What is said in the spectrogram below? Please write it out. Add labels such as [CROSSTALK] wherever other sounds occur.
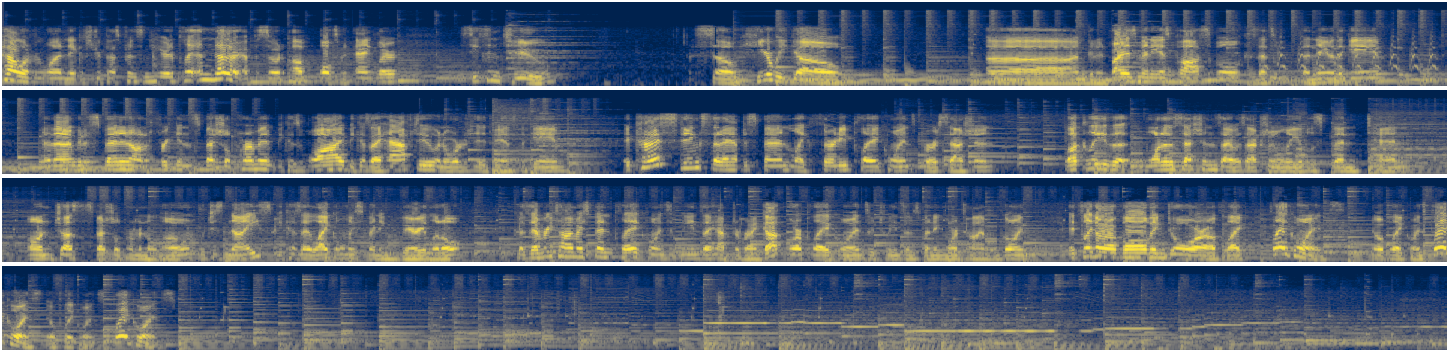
Hello everyone, Naked StreetPass Princeton here to play another episode of Ultimate Angler, Season 2. So, here we go. Uh, I'm gonna invite as many as possible, because that's the name of the game. And then I'm gonna spend it on a freaking special permit, because why? Because I have to in order to advance the game. It kinda stinks that I have to spend like 30 play coins per session. Luckily, the one of the sessions I was actually only able to spend 10 on just special permit alone, which is nice because I like only spending very little. Because every time I spend play coins, it means I have to rank up more play coins, which means I'm spending more time. I'm going... It's like a revolving door of, like, play coins, no play coins, play coins, no play coins, play coins.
